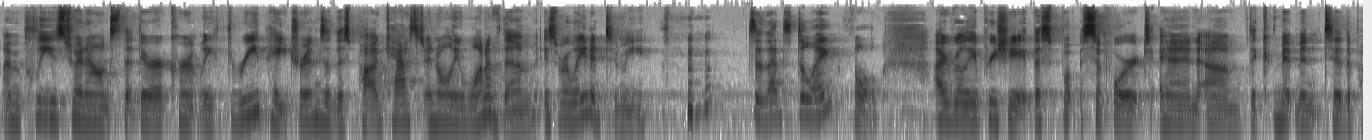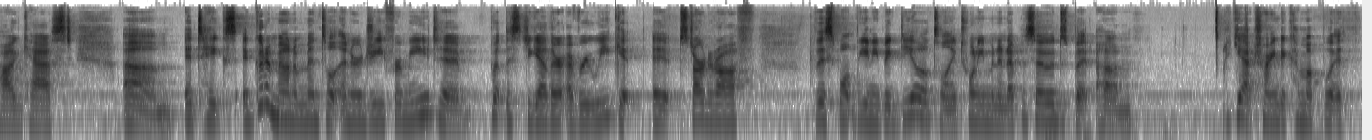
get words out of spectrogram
I'm pleased to announce that there are currently three patrons of this podcast, and only one of them is related to me. so that's delightful. I really appreciate the sp- support and um, the commitment to the podcast. Um, it takes a good amount of mental energy for me to put this together every week. It, it started off, this won't be any big deal. It's only 20 minute episodes, but um, yeah, trying to come up with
